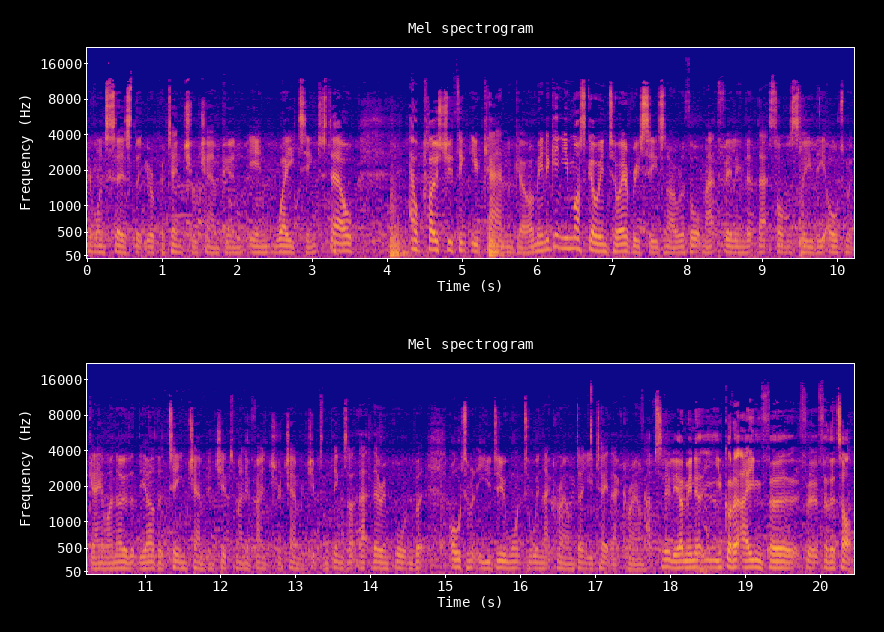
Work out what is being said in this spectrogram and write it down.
Everyone says that you're a potential champion in waiting. Just how how close do you think you can go? I mean, again, you must go into every season. I would have thought, Matt, feeling that that's obviously the ultimate game. I know that the other team championships, manufacturer championships, and things like that, they're important. But ultimately, you do want to win that crown, don't you? Take that crown. Absolutely. I mean, uh, you've got to aim for, for, for the top,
